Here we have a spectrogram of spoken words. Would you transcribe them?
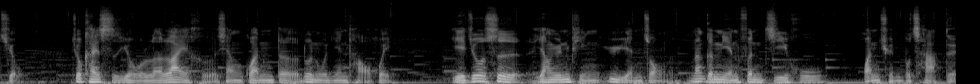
久。就开始有了赖和相关的论文研讨会，也就是杨云平预言中了，那个年份几乎完全不差，对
